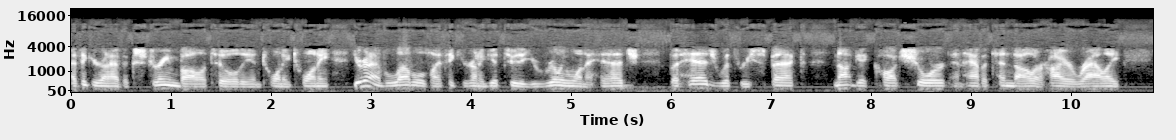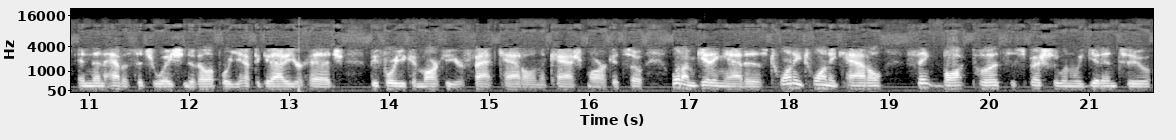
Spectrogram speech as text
I think you're going to have extreme volatility in 2020. You're going to have levels I think you're going to get to that you really want to hedge, but hedge with respect, not get caught short, and have a $10 higher rally and then have a situation develop where you have to get out of your hedge before you can market your fat cattle in the cash market. So what I'm getting at is 2020 cattle, think bought puts, especially when we get into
